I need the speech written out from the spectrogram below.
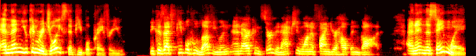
and then you can rejoice that people pray for you because that's people who love you and, and are concerned and actually want to find your help in God. And in the same way,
